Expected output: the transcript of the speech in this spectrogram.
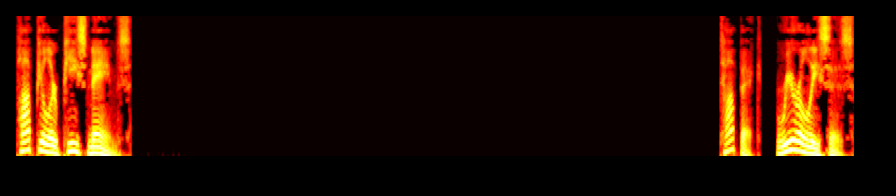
Popular piece names Re-releases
